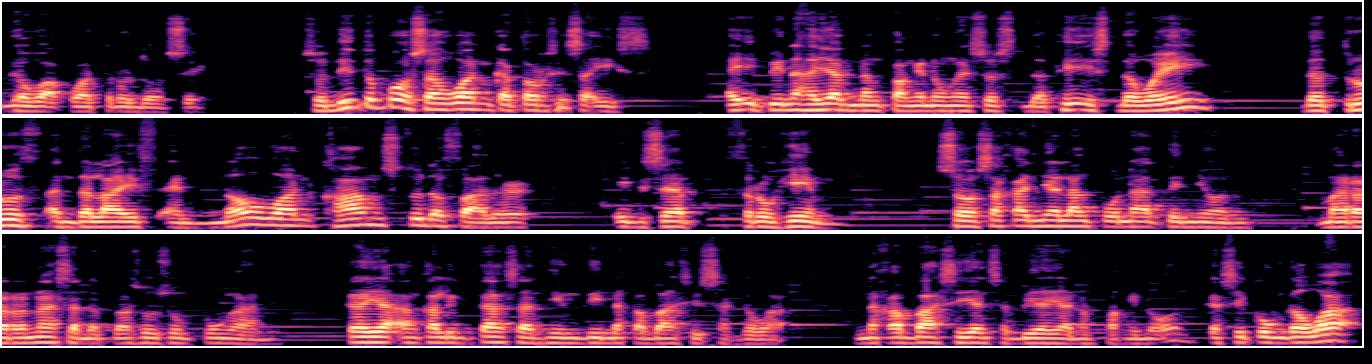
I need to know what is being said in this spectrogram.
Gawa 4.12. So dito po sa Juan 14.6 ay ipinahayag ng Panginoong Yesus that He is the way, the truth, and the life and no one comes to the Father except through Him. So sa Kanya lang po natin yon mararanasan at masusumpungan. Kaya ang kaligtasan hindi nakabase sa gawa. Nakabase yan sa biyaya ng Panginoon. Kasi kung gawa,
